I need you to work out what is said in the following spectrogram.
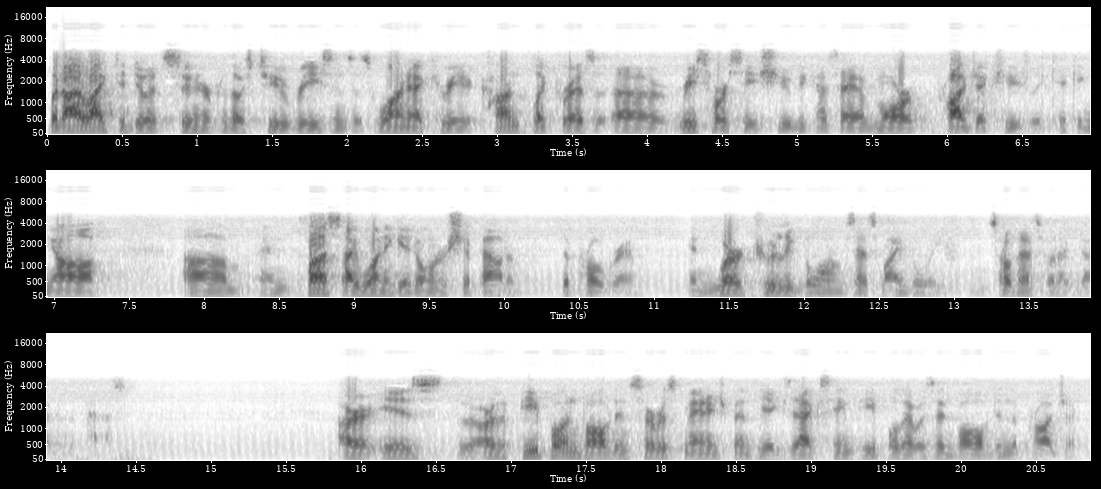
But I like to do it sooner for those two reasons. Is one, I create a conflict res- uh, resource issue because I have more projects usually kicking off, um, and plus I want to get ownership out of the program and where it truly belongs. That's my belief. And so that's what I've done in the past. Are, is, are the people involved in service management the exact same people that was involved in the project?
